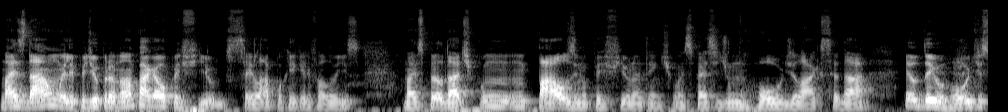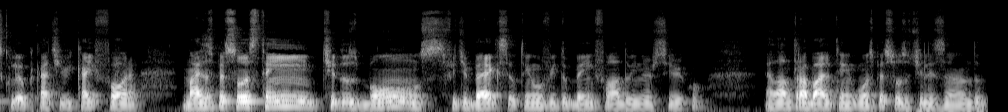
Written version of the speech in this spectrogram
Mas dá um. Ele pediu para eu não apagar o perfil, sei lá por que, que ele falou isso. Mas para eu dar tipo um, um, pause no perfil, né? Tem tipo uma espécie de um hold lá que você dá. Eu dei o hold, excluí o aplicativo e caí fora. Mas as pessoas têm tido bons feedbacks, eu tenho ouvido bem falar do Inner Circle. É, lá no trabalho tem algumas pessoas utilizando.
